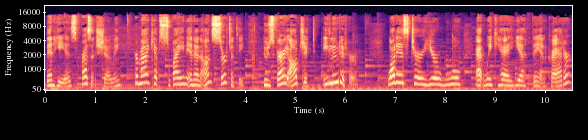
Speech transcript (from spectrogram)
than his present showing, her mind kept swaying in an uncertainty whose very object eluded her. What is ter your wool at we ye then, Cratter?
